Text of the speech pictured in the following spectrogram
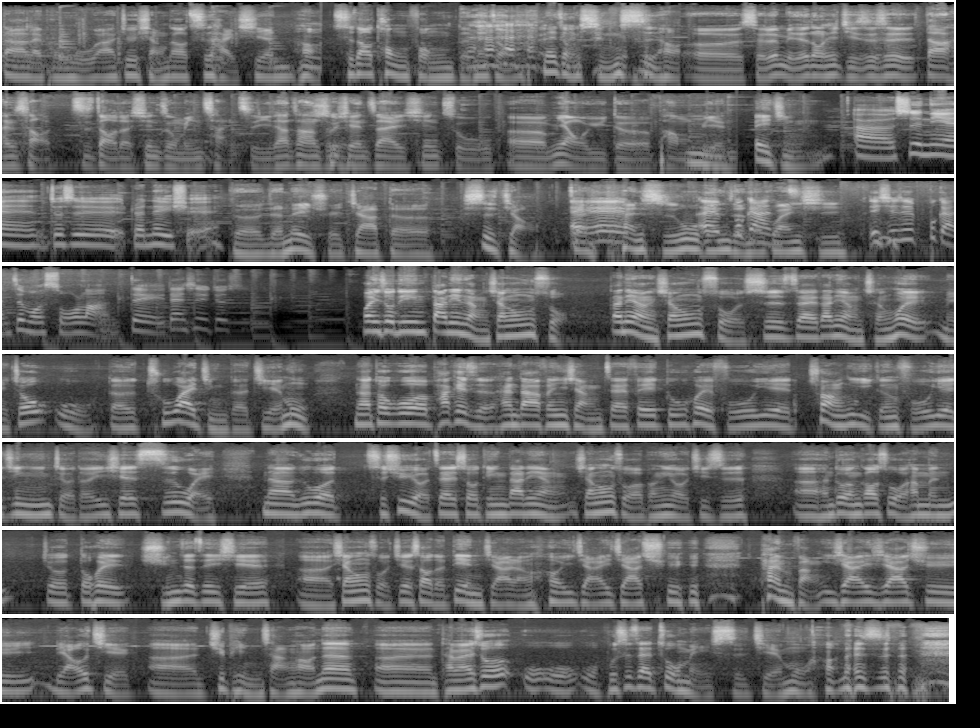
大家来澎湖啊，就想到吃海鲜哈，吃到痛风的那种 那种形式哈。呃，水润饼这东西其实是大家很少知道的新竹名产之一，它常常出现在新竹呃庙宇的旁边。嗯、背景呃是念就是人类学，的人类学家的视角在看食物跟人的关系。你其实不敢这么说啦，对，但是就是欢迎收听大店长乡公所。大店长乡公所是在大店长晨会每周五的出外景的节目。那透过 p a c k a g e 和大家分享在非都会服务业创意跟服务业经营者的一些思维。那如果持续有在收听大店长乡公所的朋友，其实呃很多人告诉我他们。就都会循着这些呃相公所介绍的店家，然后一家一家去探访，一家一家去了解，呃，去品尝哈。那呃，坦白说，我我我不是在做美食节目哈，但是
